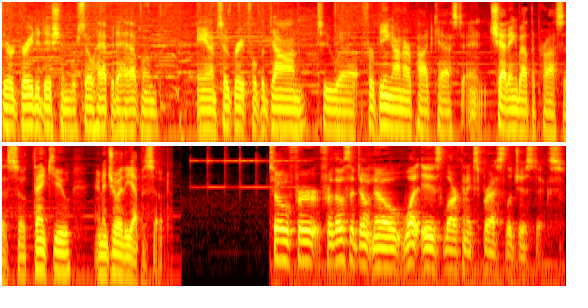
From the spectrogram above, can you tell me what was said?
They're a great addition. We're so happy to have them. And I'm so grateful to Don to uh, for being on our podcast and chatting about the process. So thank you and enjoy the episode. So for for those that don't know, what is Larkin Express Logistics?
